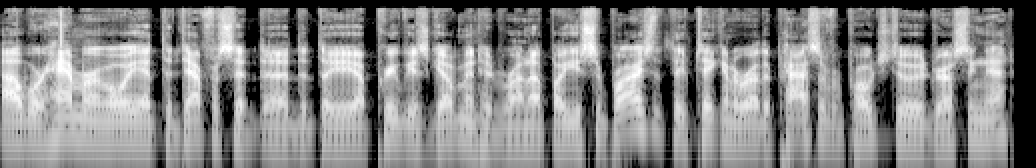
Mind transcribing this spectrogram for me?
uh, were hammering away at the deficit uh, that the uh, previous government had run up, are you surprised that they've taken a rather passive approach to addressing that?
